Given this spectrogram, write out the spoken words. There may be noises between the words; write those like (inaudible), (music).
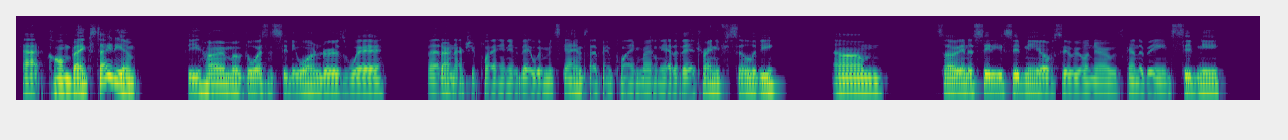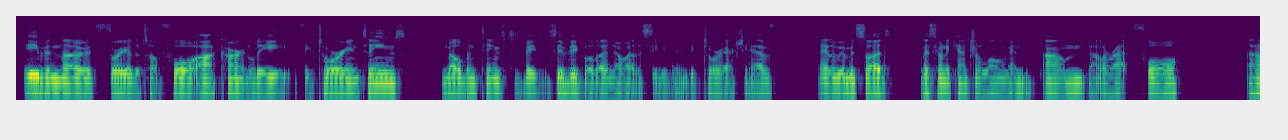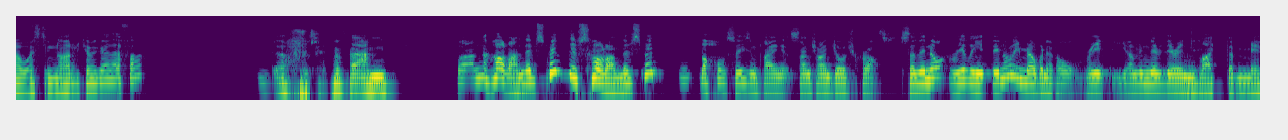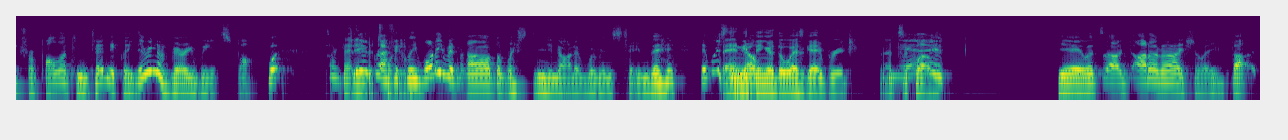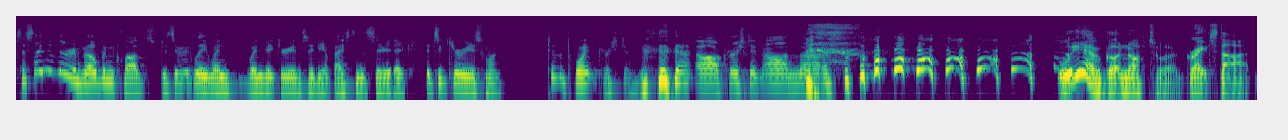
at CommBank Stadium, the home of the Western Sydney Wanderers, where they don't actually play any of their women's games. They've been playing mainly out of their training facility. Um, so in a city, Sydney, obviously we all know it's going to be in Sydney, even though three of the top four are currently Victorian teams, Melbourne teams to be specific, although no other cities in Victoria actually have A-League women's sides, unless you want to count Geelong and um Ballarat for uh Western United. Can we go that far? (laughs) um, well, hold on. They've spent they've hold on. They've spent the whole season playing at Sunshine George Cross, so they're not really they're not in Melbourne at all. Really, I mean they're they're in mm. like the metropolitan. Technically, they're in a very weird spot. What It's like that geographically? What even are the Western United women's team? They're they're Western Anything Mel- of the Westgate Bridge. That's the club. Yeah. Yeah, let's. I, I don't know actually, but to say that they're a Melbourne club specifically when when Victoria and City are based in the CBD, it's a curious one. To the point, Christian. (laughs) oh, Christian. Oh no. (laughs) We have gotten off to a great start.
